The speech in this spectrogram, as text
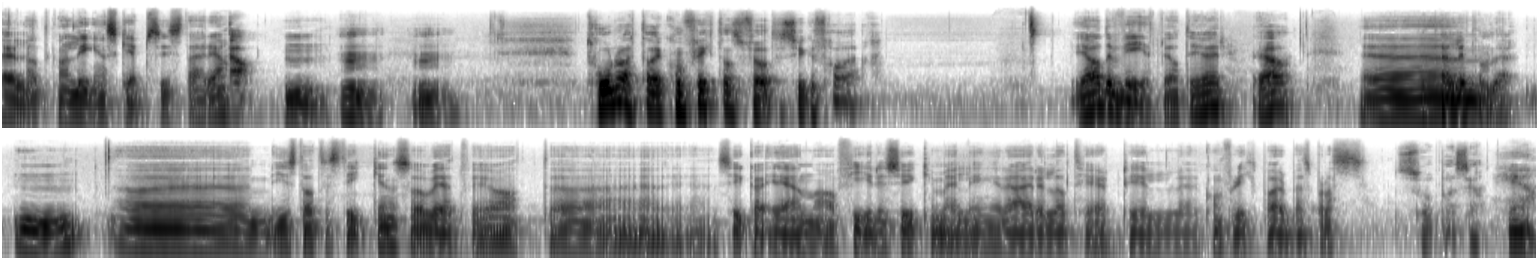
At det kan ligge en skepsis der, ja. ja. Mm, mm. Tror du at det er konflikter som fører til sykefravær? Ja, det vet vi at det gjør. Ja, Fortell litt om det. Uh, uh, I statistikken så vet vi jo at uh, ca. én av fire sykemeldinger er relatert til konflikt på arbeidsplass. Såpass, ja. ja.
